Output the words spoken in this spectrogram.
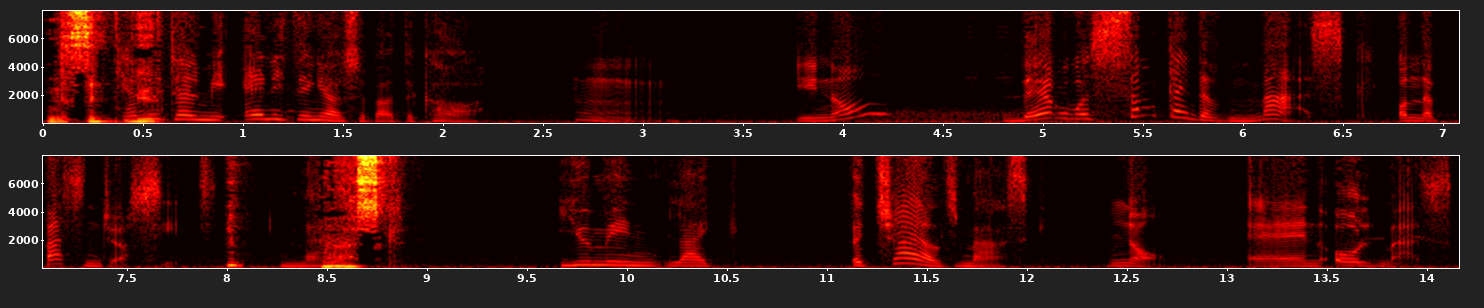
Merci Can you tell me anything else about the car? Hmm. You know, there was some kind of mask on the passenger seat. Mask? Mask. You mean like a child's mask? No, an old mask.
